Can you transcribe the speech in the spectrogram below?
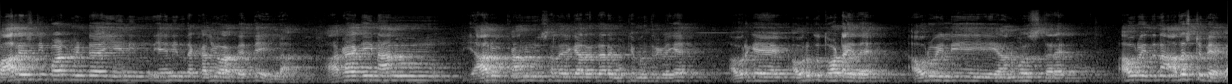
ಫಾರೆಸ್ಟ್ ಡಿಪಾರ್ಟ್ಮೆಂಟ್ ಏನಿನ್ ಏನಿಂದ ಕಲಿಯುವ ಅಗತ್ಯ ಇಲ್ಲ. ಹಾಗಾಗಿ ನಾನು ಯಾರು ಕಾನೂನು ಸಲಹೆಗಾರಿದ್ದಾರೆ ಮುಖ್ಯಮಂತ್ರಿಗಳಿಗೆ ಅವ್ರಿಗೆ ಅವ್ರಿಗೂ ತೋಟ ಇದೆ. ಅವರು ಇಲ್ಲಿ ಅನುಭವಿಸ್ತಾರೆ. ಅವರು ಇದನ್ನು ಆದಷ್ಟು ಬೇಗ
